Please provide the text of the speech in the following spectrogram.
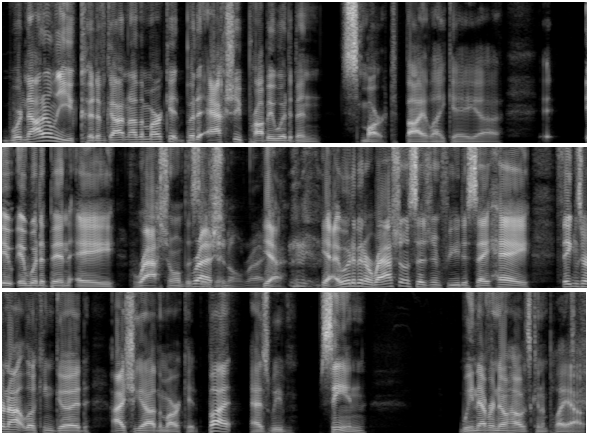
where not only you could have gotten out of the market, but it actually probably would have been smart by like a uh, it, it would have been a rational decision. Rational, right? Yeah. Yeah. It would have been a rational decision for you to say, hey, things are not looking good. I should get out of the market. But as we've seen, we never know how it's going to play out.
